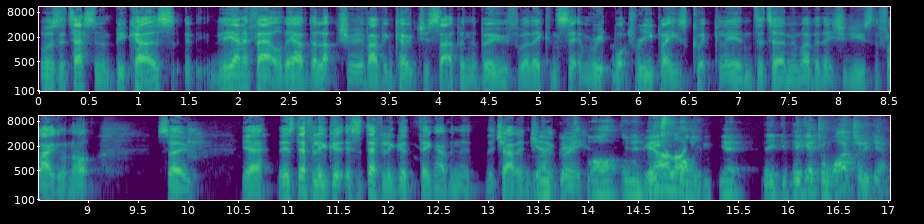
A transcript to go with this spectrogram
was a testament because the NFL they have the luxury of having coaches sat up in the booth where they can sit and re- watch replays quickly and determine whether they should use the flag or not. So yeah, it's definitely good. It's definitely a good thing having the, the challenge. Yeah, I agree. Baseball, and in yeah, baseball, like you get they they get to watch it again.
